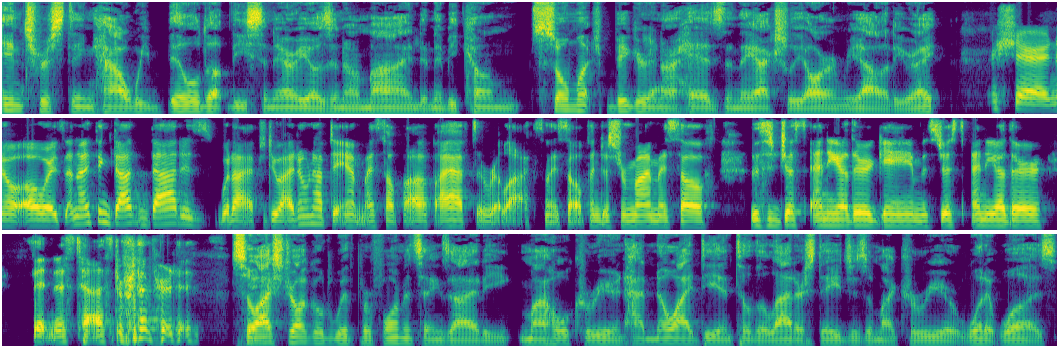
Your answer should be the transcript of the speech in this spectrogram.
interesting how we build up these scenarios in our mind and they become so much bigger in our heads than they actually are in reality, right? For sure. No, always. And I think that that is what I have to do. I don't have to amp myself up. I have to relax myself and just remind myself this is just any other game. It's just any other fitness test or whatever it is. So I struggled with performance anxiety my whole career and had no idea until the latter stages of my career what it was.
